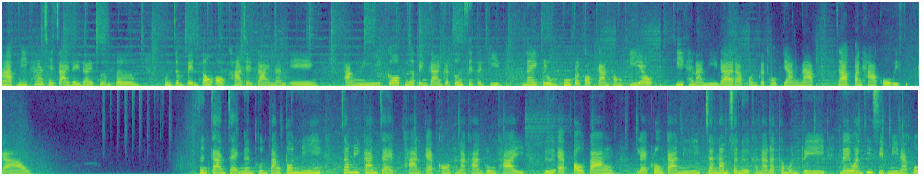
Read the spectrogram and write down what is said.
หากมีค่าใช้จ่ายใด ๆ เพิ่มเติม คุณจำเป็นต้องออกค่าใช้จ่ายนั้นเอง ทั้งนี้ก็เพื่อเป็นการกระตุ้นเศรษฐกิจในกลุ่มผู้ประกอบการท่องเที่ยว ที่ขณะนี้ได้รับผลกระทบอย่างหนักจากปัญหาโควิด -19 ซึ่งการแจกเงินทุนตั้งต้นนี้ จะมีการแจกผ่านแอปของธนาคารกรุงไทย หรือแอปเป่าตังและโครงการนี้จะนำเสนอคณะรัฐมนตรี ในวันที่ 10 มีนาคม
